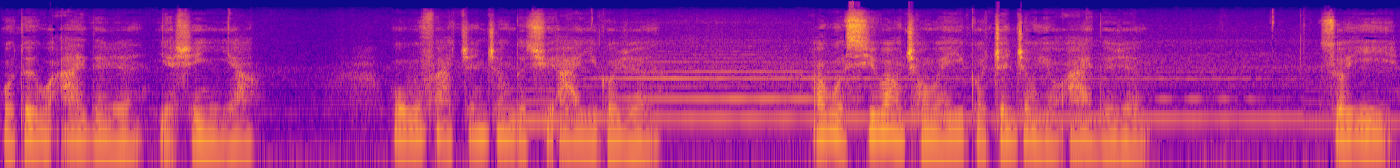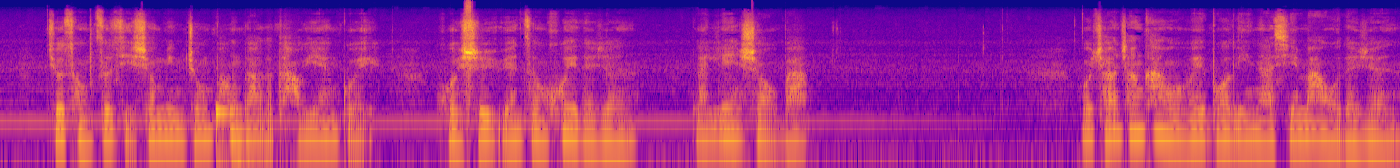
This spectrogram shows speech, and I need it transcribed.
我对我爱的人也是一样。我无法真正的去爱一个人，而我希望成为一个真正有爱的人，所以就从自己生命中碰到的讨厌鬼或是怨憎会的人来练手吧。我常常看我微博里那些骂我的人，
